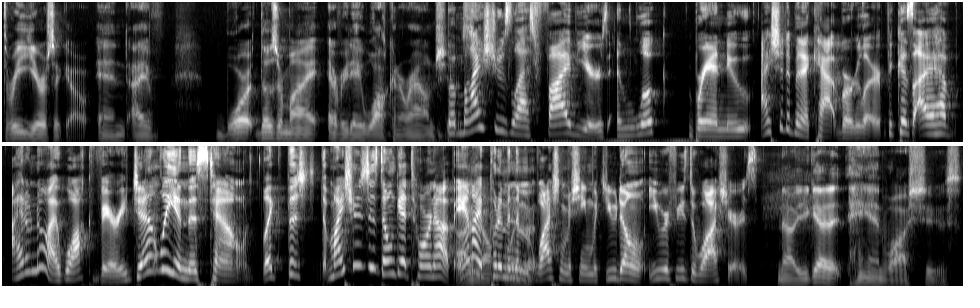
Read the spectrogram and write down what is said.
three years ago and I've wore, those are my everyday walking around shoes. But my shoes last five years and look brand new. I should have been a cat burglar because I have, I don't know, I walk very gently in this town. Like the, my shoes just don't get torn up. And I I, put them in the it. washing machine, which you don't. You refuse to wash yours. no, you got hand wash shoes.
